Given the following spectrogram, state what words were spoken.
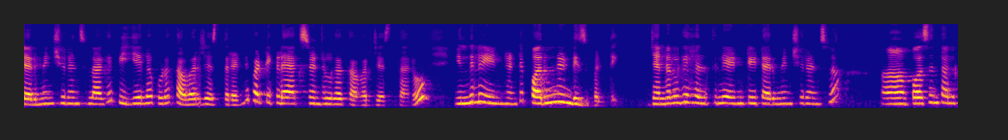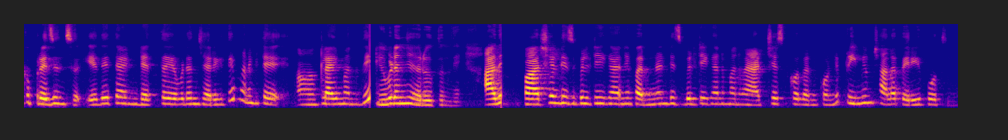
టర్మ్ ఇన్సూరెన్స్ లాగే పిఏలో కూడా కవర్ చేస్తారండి. బట్ ఇక్కడ యాక్సిడెంటల్‌గా కవర్ చేస్తారు. ఇందులో ఏంటంటే పర్మనెంట్ డిజబిలిటీ. జనరల్‌గా హెల్త్‌లో ఏంటి టర్మ్ ఇన్సూరెన్స్లో పర్సన్ తాలూకా ప్రెజెన్స్ ఏదైతే ఆయన డెత్ ఇవ్వడం జరిగితే మనకి క్లైమ్ క్లెయిమ్ అనేది ఇవ్వడం జరుగుతుంది. అదే పార్షియల్ డిజబిలిటీ కానీ పర్మనెంట్ డిజబిలిటీ గాని మనం యాడ్ చేసుకోవాలనుకోండి ప్రీమియం చాలా పెరిగిపోతుంది.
